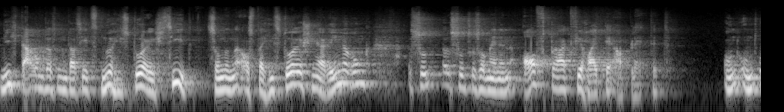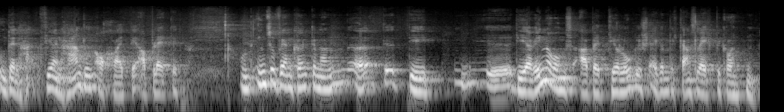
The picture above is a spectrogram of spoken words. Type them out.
nicht darum, dass man das jetzt nur historisch sieht, sondern aus der historischen Erinnerung so, sozusagen einen Auftrag für heute ableitet und, und, und ein, für ein Handeln auch heute ableitet. Und insofern könnte man äh, die, äh, die Erinnerungsarbeit theologisch eigentlich ganz leicht begründen,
